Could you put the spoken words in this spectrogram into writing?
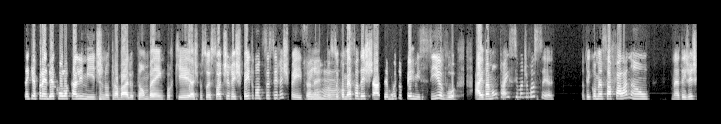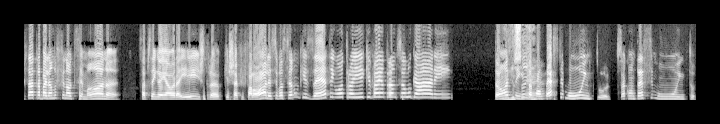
tem que aprender a colocar limite no trabalho também, porque as pessoas só te respeitam quando você se respeita, Sim, né? Então, você começa a deixar ser muito permissivo, aí vai montar em cima de você. Eu tenho que começar a falar não. Né? Tem gente que está trabalhando no final de semana, sabe, sem ganhar hora extra, porque o chefe fala: olha, se você não quiser, tem outro aí que vai entrar no seu lugar, hein? Então, é assim, isso, isso acontece muito. Isso acontece muito.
